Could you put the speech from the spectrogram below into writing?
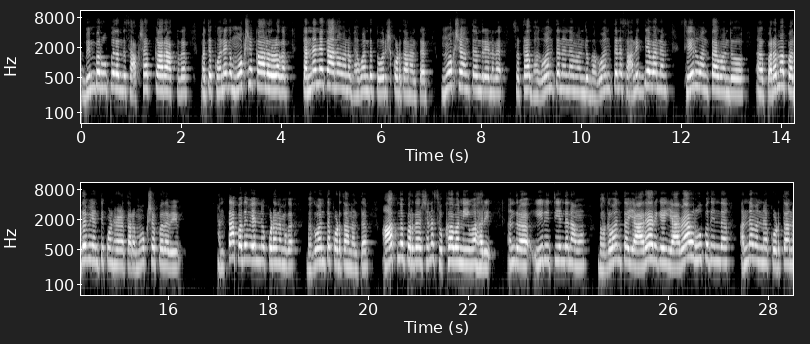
ಬಿಂಬ ರೂಪದ ಒಂದು ಸಾಕ್ಷಾತ್ಕಾರ ಆಗ್ತದೆ. ಮತ್ತೆ ಕೊನೆಗೆ ಮೋಕ್ಷ ಕಾಲದೊಳಗ ತನ್ನನ್ನೇ ತಾನು ಅವನು ಭಗವಂತ ತೋರಿಸ್ಕೊಡ್ತಾನಂತ. ಮೋಕ್ಷ ಅಂತಂದ್ರೆ ಏನದ? ಸ್ವತಃ ಭಗವಂತನನ್ನ ಒಂದು ಭಗವಂತನ ಸಾನ್ನಿಧ್ಯವನ್ನ ಸೇರುವಂತ ಒಂದು ಪರಮ ಪದವಿ ಅಂತಿಕೊಂಡು ಹೇಳ್ತಾರ, ಮೋಕ್ಷ ಪದವಿ. ಅಂತ ಪದವಿಯನ್ನು ಕೂಡ ನಮಗೆ ಭಗವಂತ ಕೊಡ್ತಾನಂತ. ಆತ್ಮ ಪ್ರದರ್ಶನ ಸುಖವ ನೀವ ಹರಿ. ಅಂದ್ರ ಈ ರೀತಿಯಿಂದ ನಾವು ಭಗವಂತ ಯಾರ್ಯಾರಿಗೆ ಯಾವ್ಯಾವ ರೂಪದಿಂದ ಅನ್ನವನ್ನ ಕೊಡ್ತಾನ,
